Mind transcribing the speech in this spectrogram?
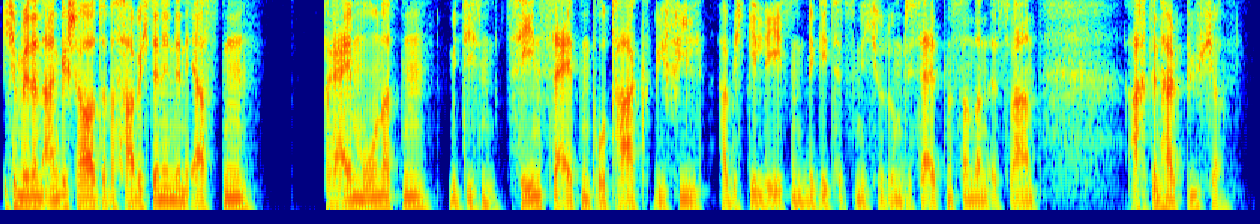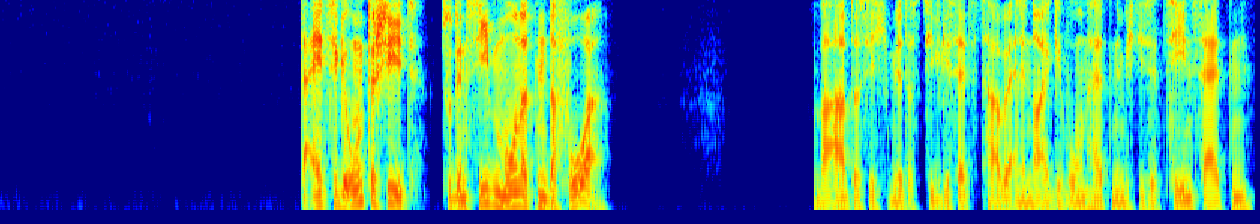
Ich habe mir dann angeschaut, was habe ich denn in den ersten drei Monaten mit diesem zehn Seiten pro Tag, wie viel habe ich gelesen? Und mir geht es jetzt nicht um die Seiten, sondern es waren achteinhalb Bücher. Der einzige Unterschied zu den sieben Monaten davor war, dass ich mir das Ziel gesetzt habe, eine neue Gewohnheit, nämlich diese zehn Seiten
